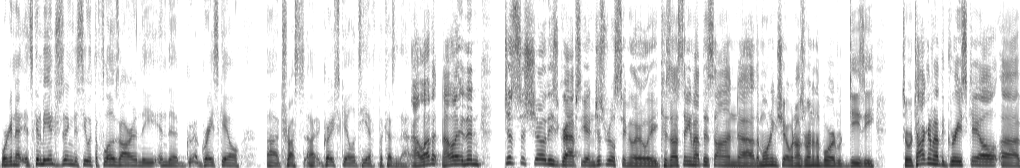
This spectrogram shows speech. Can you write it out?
we're gonna. It's gonna be interesting to see what the flows are in the in the grayscale uh, trust uh, grayscale ETF because of that. I love it. I love it. And then just to show these graphs again, just real similarly, because I was thinking about this on uh, the morning show when I was running the board with DZ. So we're talking about the grayscale uh,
